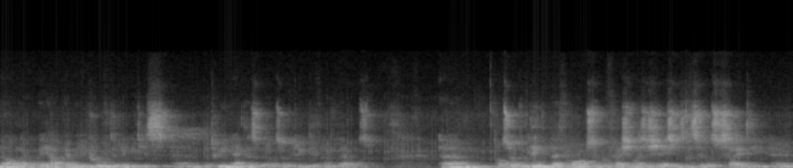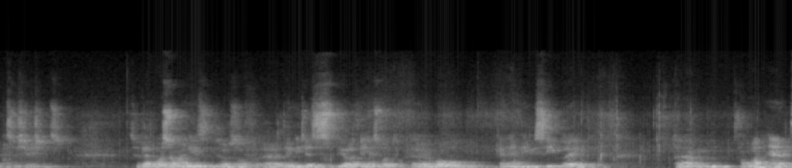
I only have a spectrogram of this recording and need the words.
know, like, okay, how can we improve the linkages um, between actors, but also between different levels. Um, also to link platforms to professional associations and civil society uh, associations. So that was some ideas in terms of uh, linkages. The other thing is what uh, role can NBDC play? Um, on one hand,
